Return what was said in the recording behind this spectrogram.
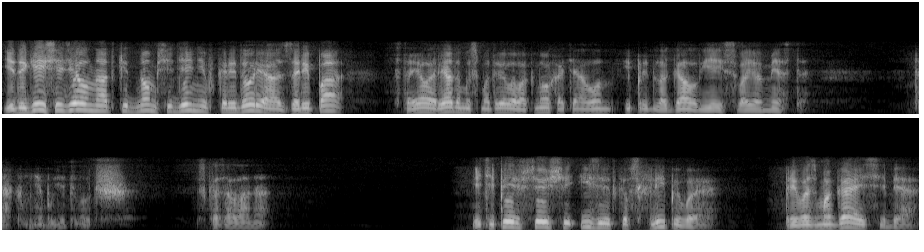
Едыгей сидел на откидном сиденье в коридоре, а Зарипа стояла рядом и смотрела в окно, хотя он и предлагал ей свое место. «Так мне будет лучше», — сказала она. И теперь, все еще изредка всхлипывая, превозмогая себя,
